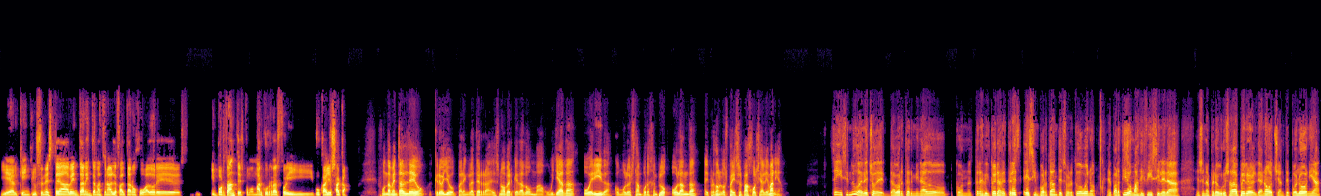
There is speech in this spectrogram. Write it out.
y al que incluso en esta ventana internacional le faltaron jugadores importantes como Marcus Rashford y Bukayo Saka. Fundamental, Leo, creo yo, para Inglaterra es no haber quedado magullada o herida, como lo están, por ejemplo, Holanda, eh, perdón, los Países Bajos y Alemania. Sí, sin duda, el hecho de, haber terminado con tres victorias de tres es importante, sobre todo, bueno, el partido más difícil era, es una perogruzada, pero el de anoche ante Polonia.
